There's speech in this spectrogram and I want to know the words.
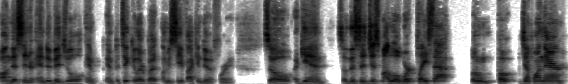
on this individual in, in particular, but let me see if I can do it for you. So again, so this is just my little workplace app. Boom, po- jump on there,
